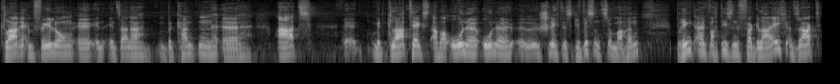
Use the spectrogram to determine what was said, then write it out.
klare Empfehlung äh, in, in, seiner bekannten äh, Art, äh, mit Klartext, aber ohne, ohne schlechtes Gewissen zu machen bringt einfach diesen Vergleich und sagt,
